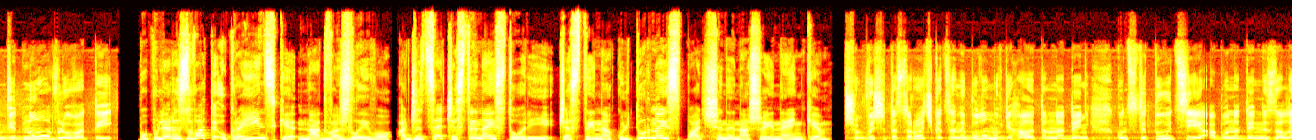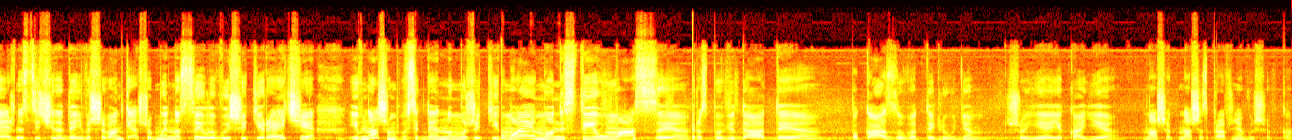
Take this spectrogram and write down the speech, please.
відновлювати. Популяризувати українське надважливо, адже це частина історії, частина культурної спадщини нашої неньки. Щоб вишита сорочка, це не було. Ми вдягали там на день конституції або на день незалежності чи на день вишиванки. А щоб ми носили вишиті речі і в нашому повсякденному житті маємо нести у маси, розповідати, показувати людям, що є, яка є наша, наша справжня вишивка.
